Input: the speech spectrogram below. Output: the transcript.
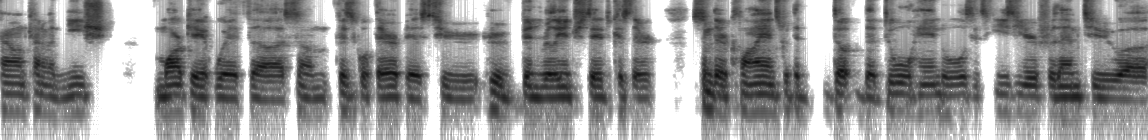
found kind of a niche market with uh, some physical therapists who who've been really interested because they're some of their clients with the, the, dual handles. It's easier for them to uh,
